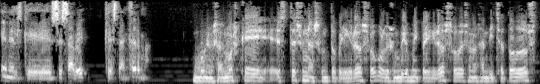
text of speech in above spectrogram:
en el que se sabe que está enferma. Bueno, sabemos que este es un asunto peligroso porque es un virus muy peligroso, eso nos han dicho todos,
